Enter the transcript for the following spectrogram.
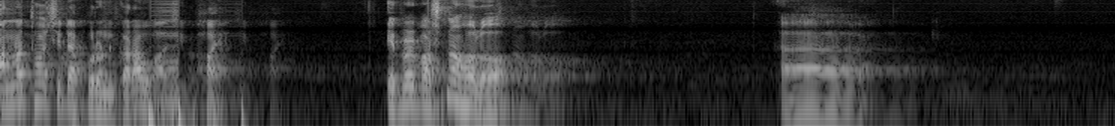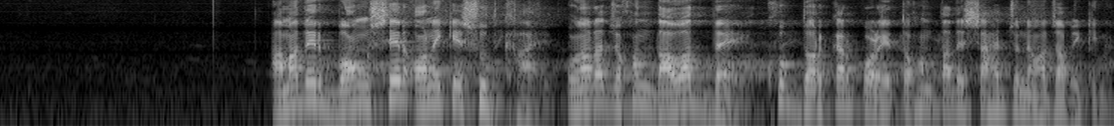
মানত হয়, সেটা পূরণ করা ওয়াজিব হয়। এরপর প্রশ্ন হলো আমাদের বংশের অনেকে সুদ খায়। ওনারা যখন দাওয়াত দেয়, খুব দরকার পড়ে, তখন তাদের সাহায্য নেওয়া যাবে কিনা?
